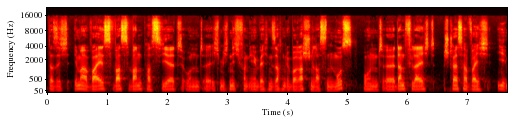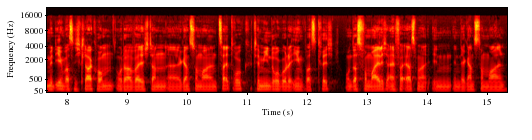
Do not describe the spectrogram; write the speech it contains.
dass ich immer weiß, was wann passiert und äh, ich mich nicht von irgendwelchen Sachen überraschen lassen muss und äh, dann vielleicht Stress habe, weil ich mit irgendwas nicht klarkomme oder weil ich dann äh, ganz normalen Zeitdruck, Termindruck oder irgendwas kriege. Und das vermeide ich einfach erstmal in, in der ganz normalen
